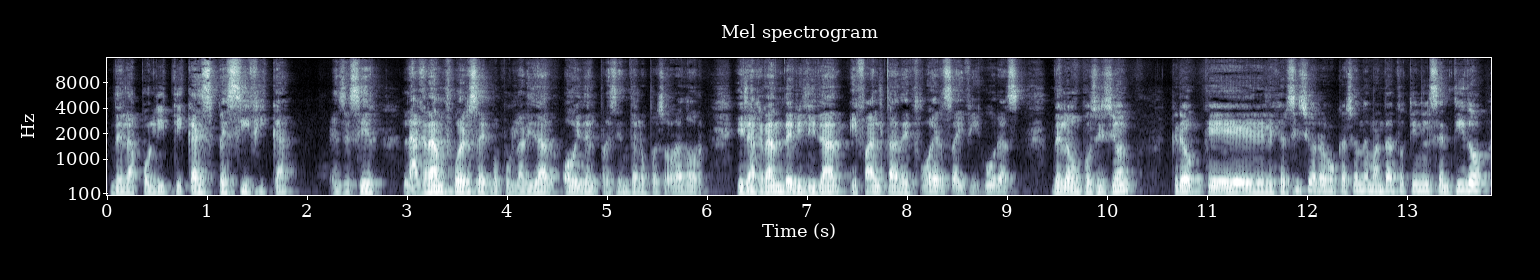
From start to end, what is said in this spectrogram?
de la política específica, es decir, la gran fuerza y popularidad hoy del presidente López Obrador y la gran debilidad y falta de fuerza y figuras de la oposición, creo que el ejercicio de revocación de mandato tiene el sentido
